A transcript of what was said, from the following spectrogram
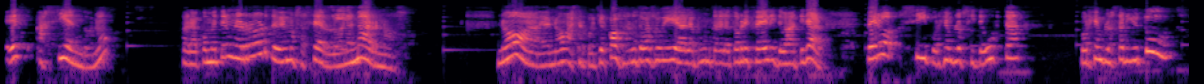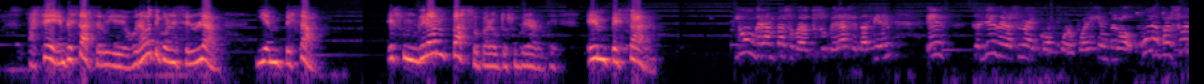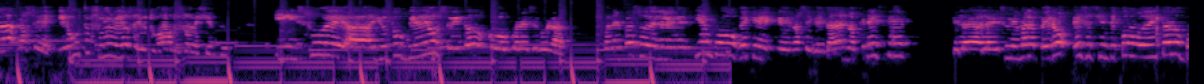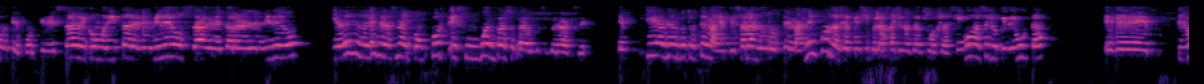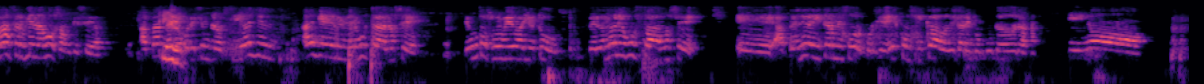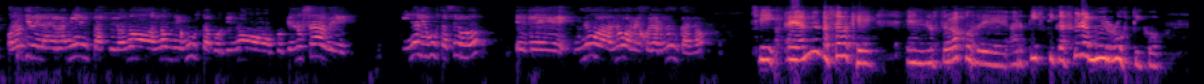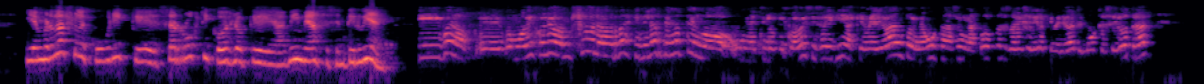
Es haciendo, ¿no? Para cometer un error debemos hacerlo, animarnos. No, no hacer cualquier cosa, no te vas a subir a la punta de la Torre Eiffel y te vas a tirar. Pero sí, por ejemplo, si te gusta, por ejemplo, hacer YouTube, hacé, empezá a hacer videos, grabate con el celular y empezá. Es un gran paso para autosuperarte. Empezar. Y un gran paso para autosuperarse también es salir de la zona de confort. Por ejemplo, una persona, no sé, le gusta subir videos a YouTube, vamos a hacer un ejemplo. Y sube a YouTube videos editados con, con el celular. Con el paso del, tiempo ve que, no sé, que el canal no crece, que la, la, edición es mala, pero él se siente cómodo editando, ¿por qué? Porque sabe cómo editar el video, sabe editar el video y a veces salir de la zona de confort es un buen paso para autosuperarse. Em, quiere hablar de otros temas, empezar hablando de otros temas. No importa si al principio la gente no te apoya. Si vos haces lo que te gusta, eh, te va a hacer bien a vos, aunque sea. Aparte, por ejemplo, si a alguien, alguien le gusta, no sé, le gusta subir videos a YouTube, pero no le gusta, no sé, eh, aprender a editar mejor, porque es complicado editar en computadora y no o no tiene las herramientas, pero no, no le gusta porque no, porque no sabe y no le gusta hacerlo, eh, no, va, no va a mejorar nunca, ¿no? Sí, eh, a mí me pasaba que en los trabajos de artística yo era muy rústico y en verdad yo descubrí que ser rústico es lo que a mí me hace sentir bien. Yo la verdad es que en el arte no tengo un estilo fijo. A veces hay días que me levanto y me gustan hacer unas cosas, a veces hay días que me levanto y me gusta hacer otras.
